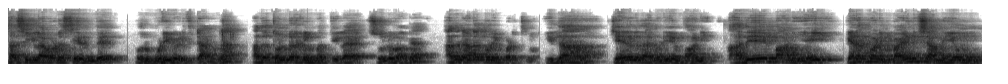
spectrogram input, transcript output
சசிகலாவோட சேர்ந்து ஒரு முடிவு எடுத்துட்டாங்கன்னா அதை தொண்டர்கள் மத்தியில சொல்லுவாங்க. அதை நடைமுறைப்படுத்தணும். இதுதான் ஜெயலலிதாவுடைய பாணி. அதே பாணியை எடப்பாடி பழனிசாமியும்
